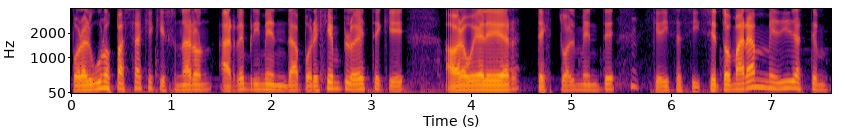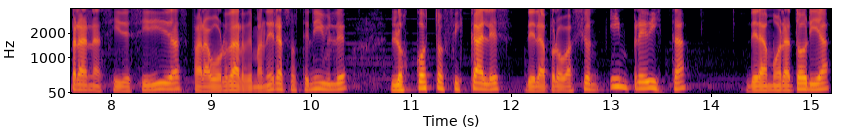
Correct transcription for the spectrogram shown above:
por algunos pasajes que sonaron a reprimenda, por ejemplo este que ahora voy a leer textualmente, que dice así, se tomarán medidas tempranas y decididas para abordar de manera sostenible los costos fiscales de la aprobación imprevista de la moratoria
